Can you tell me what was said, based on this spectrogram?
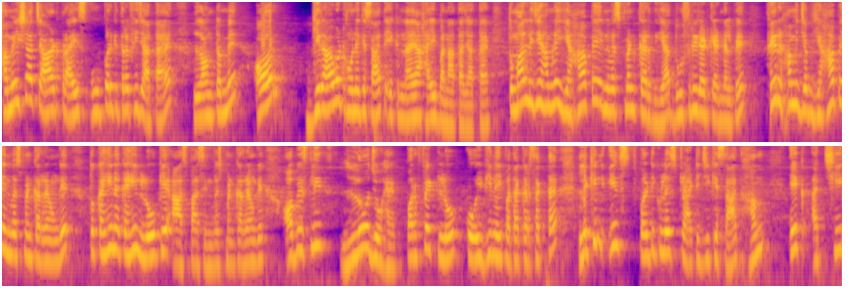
हमेशा चार्ट प्राइस ऊपर की तरफ़ ही जाता है लॉन्ग टर्म में, और गिरावट होने के साथ एक नया हाई बनाता जाता है। तो मान लीजिए हमने यहाँ पे इन्वेस्टमेंट कर दिया, दूसरी रेड कैंडल पे, फिर हम जब यहाँ पे इन्वेस्टमेंट कर रहे होंगे तो कहीं ना कहीं लो के आसपास इन्वेस्टमेंट कर रहे होंगे। ऑब्वियसली लो जो है परफेक्ट लो कोई भी नहीं पता कर सकता है, लेकिन इस पर्टिकुलर स्ट्रैटेजी के साथ हम एक अच्छी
